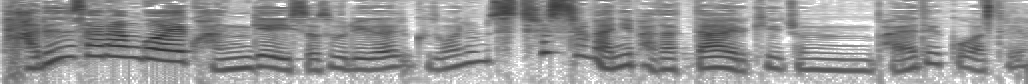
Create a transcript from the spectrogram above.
다른 사람과의 관계에 있어서 우리가 그동안 좀 스트레스를 많이 받았다 이렇게 좀 봐야 될 것 같아요.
